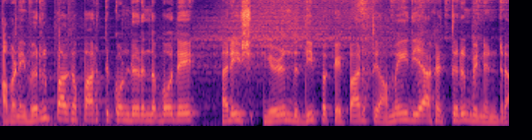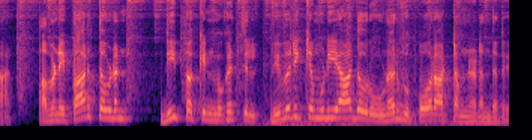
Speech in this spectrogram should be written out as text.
அவனை வெறுப்பாக பார்த்து கொண்டிருந்த போதே ஹரிஷ் எழுந்து தீபக்கை பார்த்து அமைதியாக திரும்பி நின்றான். அவனை பார்த்தவுடன் தீபக்கின் முகத்தில் விவரிக்க முடியாத ஒரு உணர்வு போராட்டம் நடந்தது.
